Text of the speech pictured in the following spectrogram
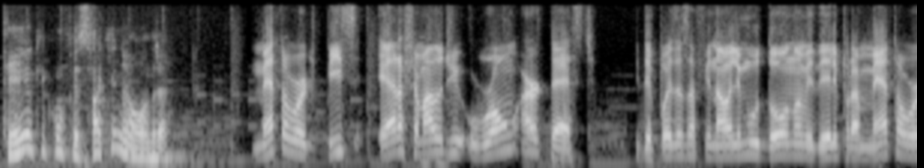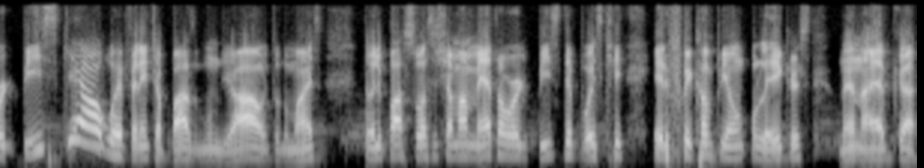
Tenho que confessar que não, André. Meta World Peace era chamado de Ron Artest. E depois dessa final ele mudou o nome dele para Meta World Peace, que é algo referente à paz mundial e tudo mais. Então ele passou a se chamar Meta World Peace depois que ele foi campeão com o Lakers, né? Na época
